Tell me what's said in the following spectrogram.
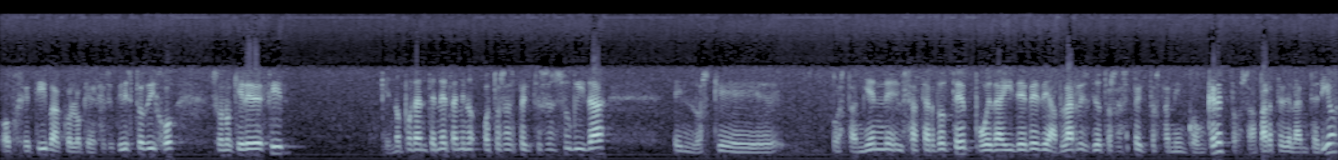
objetiva con lo que Jesucristo dijo, eso no quiere decir que no puedan tener también otros aspectos en su vida en los que pues también el sacerdote pueda y debe de hablarles de otros aspectos también concretos, aparte del anterior.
